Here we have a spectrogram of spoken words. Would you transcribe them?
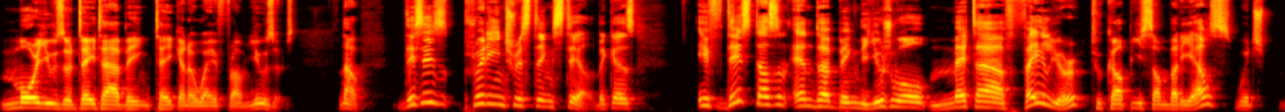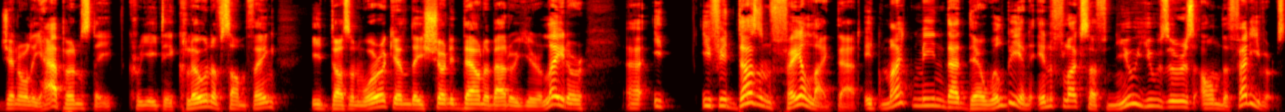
more user data being taken away from users. Now, this is pretty interesting still because if this doesn't end up being the usual meta failure to copy somebody else, which generally happens, they create a clone of something, it doesn't work, and they shut it down about a year later, uh, it if it doesn't fail like that, it might mean that there will be an influx of new users on the Fediverse,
